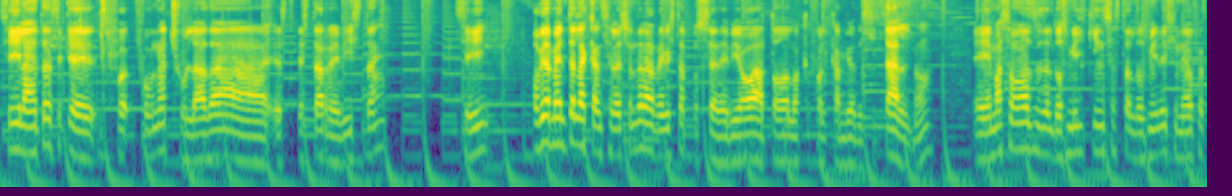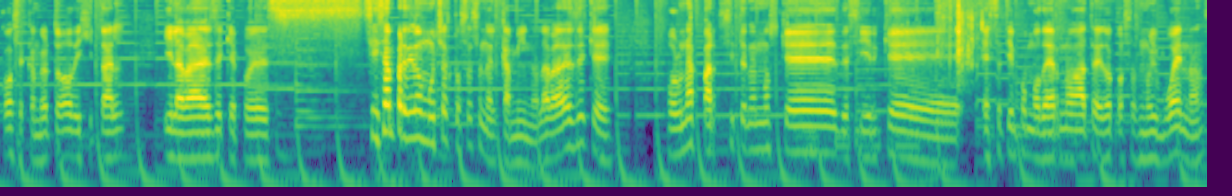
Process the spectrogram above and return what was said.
Sí, la neta es que fue, fue una chulada est- esta revista. Sí. Obviamente la cancelación de la revista pues se debió a todo lo que fue el cambio digital, ¿no? Eh, más o menos desde el 2015 hasta el 2019 fue cuando se cambió todo digital y la verdad es de que pues sí se han perdido muchas cosas en el camino. La verdad es de que por una parte sí tenemos que decir que este tiempo moderno ha traído cosas muy buenas,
